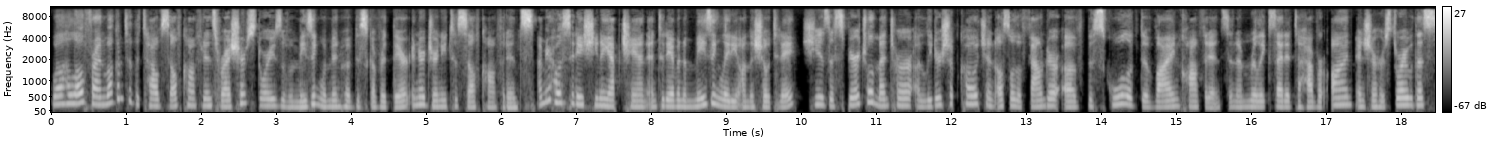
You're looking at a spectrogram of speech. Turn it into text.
Well, hello, friend. Welcome to the Tao of Self Confidence, where I share stories of amazing women who have discovered their inner journey to self confidence. I'm your host today, Sheena Yap Chan, and today I have an amazing lady on the show today. She is a spiritual mentor, a leadership coach, and also the founder of the School of Divine Confidence. And I'm really excited to have her on and share her story with us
